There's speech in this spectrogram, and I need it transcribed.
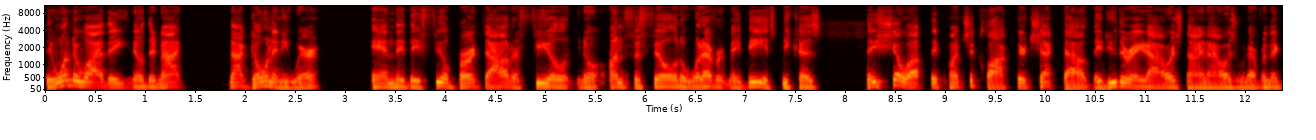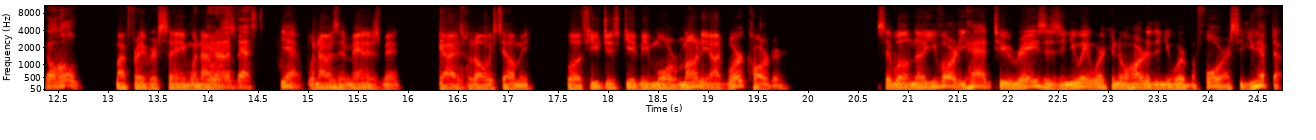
They wonder why they, you know, they're not not going anywhere and they, they feel burnt out or feel, you know, unfulfilled or whatever it may be. It's because they show up, they punch a clock, they're checked out, they do their eight hours, nine hours, whatever, and they go home. My favorite saying when I They're was not invested. yeah, when I was in management, guys would always tell me, well, if you just give me more money, I'd work harder. I said, well, no, you've already had two raises and you ain't working no harder than you were before. I said, you have to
